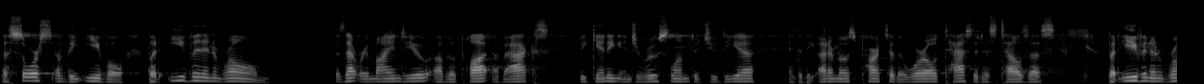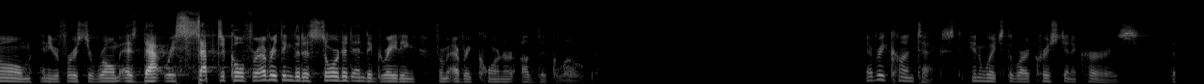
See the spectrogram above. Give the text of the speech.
the source of the evil, but even in Rome. Does that remind you of the plot of Acts? beginning in Jerusalem to Judea and to the uttermost parts of the world, Tacitus tells us. But even in Rome, and he refers to Rome as that receptacle for everything that is sordid and degrading from every corner of the globe. Every context in which the word Christian occurs, the,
